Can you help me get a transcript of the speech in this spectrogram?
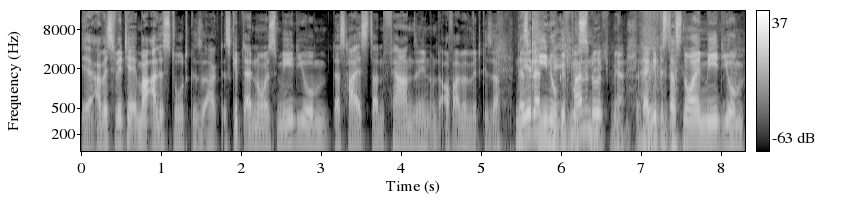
äh, aber es wird ja immer alles totgesagt. Es gibt ein neues Medium, das heißt dann Fernsehen und auf einmal wird gesagt, das Nee, das- Kino nee, ich gibt es nicht mehr. Dann gibt es das neue Medium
